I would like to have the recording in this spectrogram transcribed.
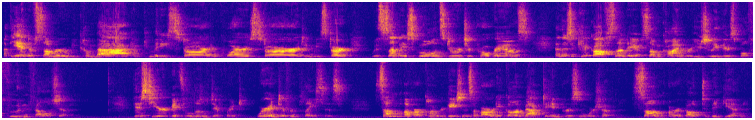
At the end of summer, we come back and committees start and choirs start, and we start with Sunday school and stewardship programs. And there's a kickoff Sunday of some kind where usually there's both food and fellowship. This year, it's a little different. We're in different places. Some of our congregations have already gone back to in-person worship. Some are about to begin.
